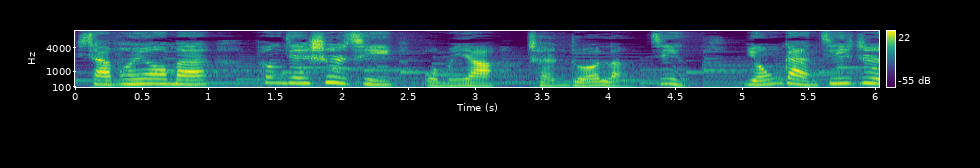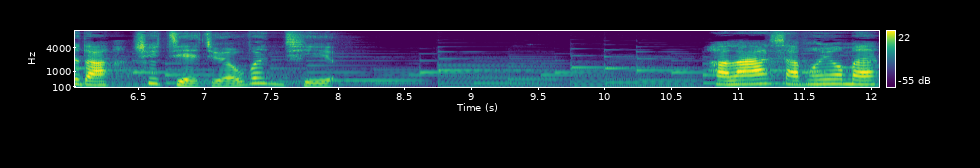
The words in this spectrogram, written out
小朋友们，碰见事情我们要沉着冷静。勇敢机智的去解决问题。好啦，小朋友们，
